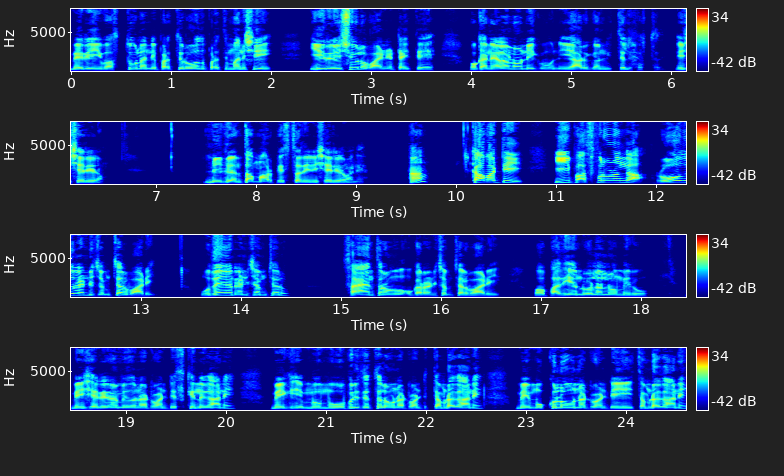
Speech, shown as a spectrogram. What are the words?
మీరు ఈ వస్తువులన్నీ ప్రతిరోజు ప్రతి మనిషి ఈ రేషియోలో వాడినట్టయితే ఒక నెలలో నీకు నీ ఆరోగ్యం నీకు తెలిసి వస్తుంది. నీ శరీరం. నీకు ఎంత మార్పు ఇస్తుంది నీ శరీరం అనేది? కాబట్టి ఈ పసుపు నూనెగా రోజు రెండు చెంచాలు వాడి ఉదయం రెండు చెంచాలు సాయంత్రం ఒక రెండు చెంచాలు వాడి ఓ పదిహేను రోజులలో మీరు మీ శరీరం మీద ఉన్నటువంటి స్కిన్ కానీ మీకు ఊపిరితిత్తులో ఉన్నటువంటి తెమడ కానీ మీ ముక్కులో ఉన్నటువంటి చెమడ కానీ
